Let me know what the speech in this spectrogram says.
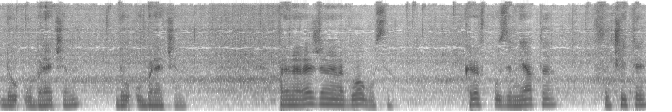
до обречен до обречен. Пренареждане на глобуса, кръв по земята, в очите,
